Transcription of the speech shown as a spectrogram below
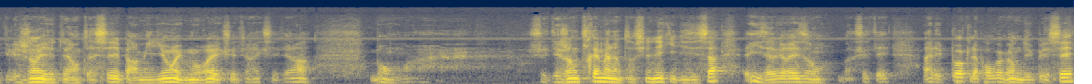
et que les gens y étaient entassés par millions et mouraient, etc. etc. Bon, c'est des gens très mal intentionnés qui disaient ça, et ils avaient raison. Ben, c'était à l'époque la propagande du PC,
